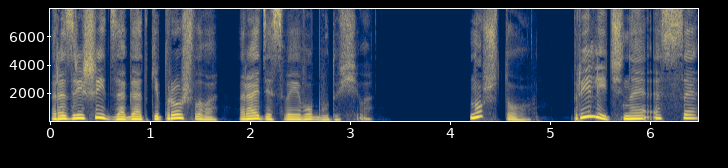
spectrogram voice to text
разрешить загадки прошлого ради своего будущего. «Ну что, приличное эссе»,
